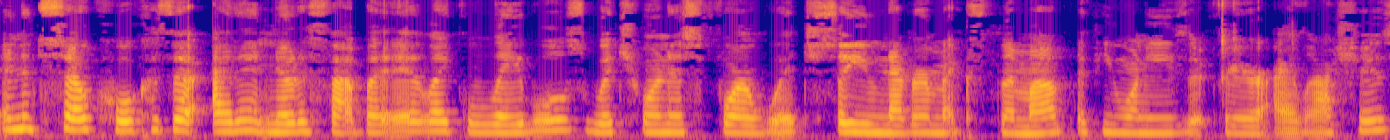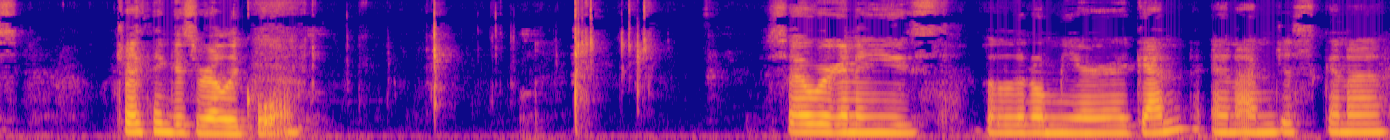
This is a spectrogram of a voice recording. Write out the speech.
And it's so cool because I didn't notice that, but it like labels which one is for which, so you never mix them up if you want to use it for your eyelashes, which I think is really cool. So we're to use the little mirror again, and I'm just to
